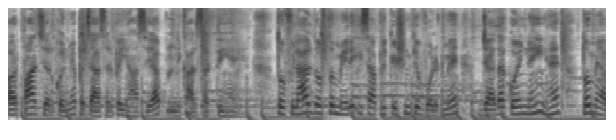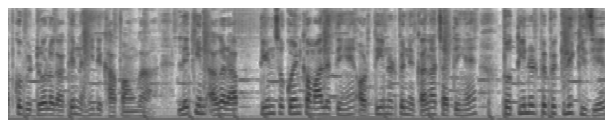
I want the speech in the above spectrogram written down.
और पाँच हज़ार कोइन में पचास रुपये यहाँ से आप निकाल सकते हैं। तो फ़िलहाल दोस्तों, मेरे इस एप्लीकेशन के वॉलेट में ज़्यादा कोइन नहीं है तो मैं आपको विड्रॉ लगा के नहीं दिखा पाऊँगा। लेकिन अगर आप तीन सौ कोइन कमा लेते हैं और तीन रुपये निकालना चाहते हैं तो तीन रुपये पर क्लिक कीजिए,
